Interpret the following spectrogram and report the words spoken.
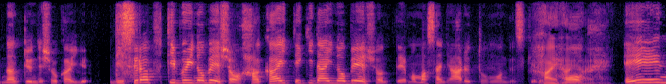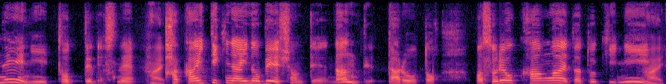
なんていうんでしょうか、 disruptive innovation、破壊的なイノベーションって、まあ、まさにあると思うんですけれども、はいはいはいはい。ANA にとってですね、はい。破壊的なイノベーションって何でだろうと、まあ、それを考えたときに、はい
